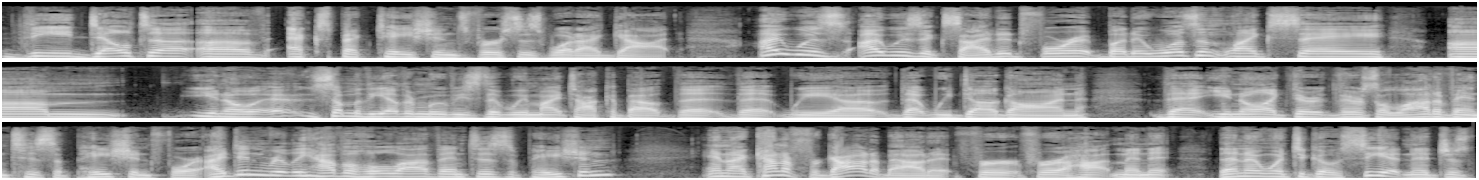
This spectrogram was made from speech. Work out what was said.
the delta of expectations versus what I got. I was I was excited for it, but it wasn't like say, um, you know uh, some of the other movies that we might talk about that that we uh, that we dug on that you know like there there's a lot of anticipation for it. I didn't really have a whole lot of anticipation and I kind of forgot about it for for a hot minute. Then I went to go see it and it just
